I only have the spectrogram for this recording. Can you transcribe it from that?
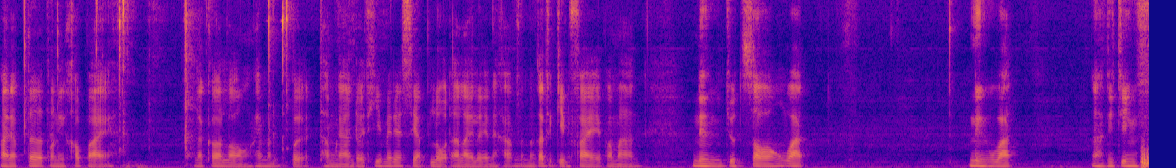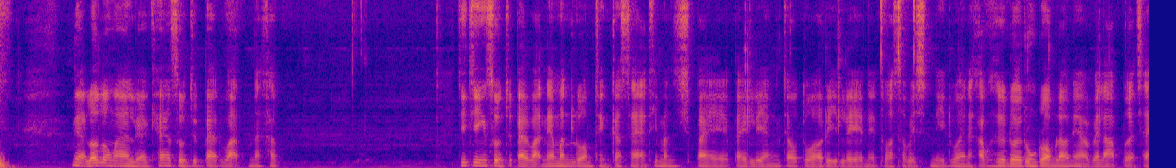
อะแดปเตอร์ตรงนี้เข้าไป แล้วก็ลองให้มันเปิดทำงานโดยที่ไม่ได้เสียบโหลดอะไรเลยนะครับ มันก็จะกินไฟประมาณ 1.2 วัตต์ 1 วัตต์ อะจริงๆ เนี่ยลดลงมาเหลือแค่ 0.8 วัตต์นะครับ จริงๆ 0.8 วัตต์เนี่ยมันรวมถึงกระแสที่มันไปไปเลี้ยงเจ้าตัวรีเลย์ในตัวสวิตช์นี้ด้วยนะครับคือโดยรวมๆแล้วเนี่ยเวลาเปิดใช้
